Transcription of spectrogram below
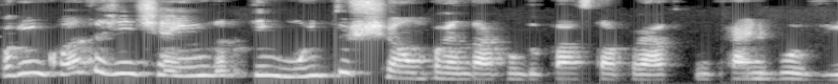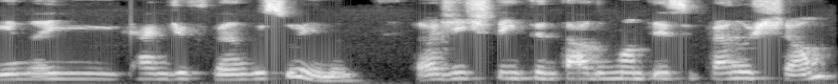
Por enquanto a gente ainda tem muito chão para andar com do pasto a prato com carne bovina e carne de frango e suína. Então a gente tem tentado manter esse pé no chão,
